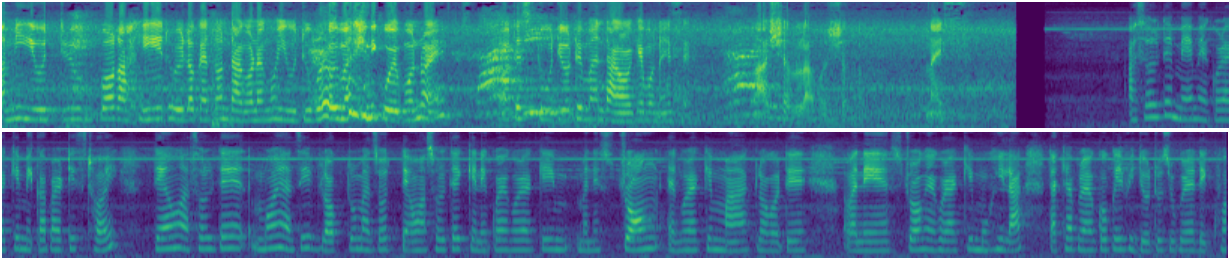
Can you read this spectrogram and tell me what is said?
আমি ইউটিউবত আহি ধৰি লওক এজন ডাঙৰ ডাঙৰ ইউটিউবাৰো ইমানখিনি কৰিব নোৱাৰে। লগতে ষ্টুডিঅ'টো ইমান ডাঙৰকৈ বনাইছে। মাৰ্চাল্লাহ মাৰ্চাল্লাহ নাইচ আচলতে মেম এগৰাকী মেকআপ আৰ্টিষ্ট হয়। তেওঁ আচলতে মই আজি ব্লগটোৰ মাজত তেওঁ আচলতে কেনেকুৱা এগৰাকী মানে ষ্ট্ৰং এগৰাকী মাক লগতে মানে ষ্ট্ৰং এগৰাকী মহিলা তাকে আপোনালোকক এই ভিডিঅ'টোৰ যোগেৰে দেখুৱাম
